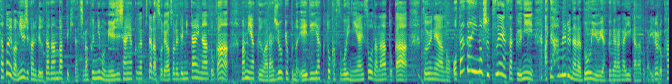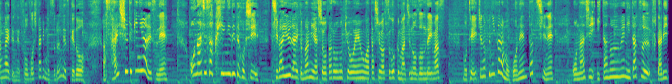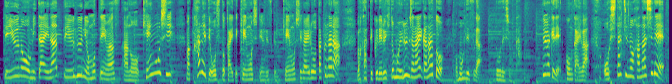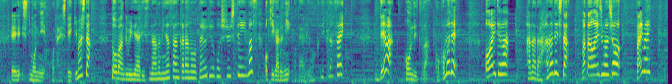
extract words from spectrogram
例えばミュージカルで歌頑張ってきた千葉君にもミュージシャン役が来たらそれはそれで見たいなとか間宮君はラジオ局の AD 役とかすごい似合いそうだなとかそういうねあのお互いの出演作に当てはめるならどういう役柄がいいかなとかいろいろ考えてね想像したりもするんですけど最終的にはですね同じ作品に出てほしい千葉雄大と間宮祥太朗の共演を私はすごく待ち望んでいます。もう定一の国からも5年経つしね同じ板の上に立つ2人っていうのを見たいなっていうふうに思っています。あの剣押し、まあ、兼ねて押すと書いて剣押しって言うんですけど、剣押しがいるオタクなら分かってくれる人もいるんじゃないかなと思うんですが、どうでしょうか？というわけで今回は推したちの話で、えー、質問にお答えしていきました。当番組ではリスナーの皆さんからのお便りを募集しています。お気軽にお便りをお送りください。では本日はここまで。お相手は花田花でした。またお会いしましょう。バイバイ。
